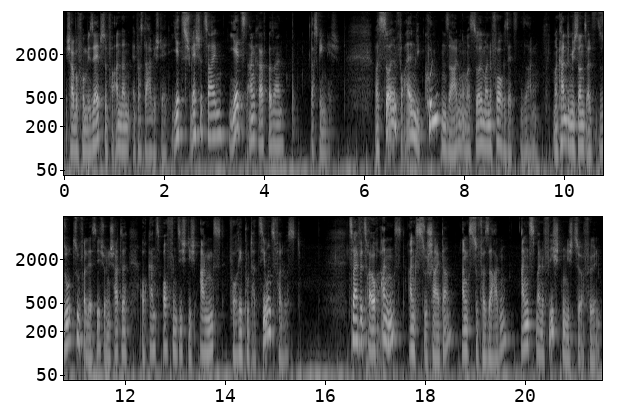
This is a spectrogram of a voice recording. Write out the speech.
Ich habe vor mir selbst und vor anderen etwas dargestellt. Jetzt Schwäche zeigen, jetzt angreifbar sein, das ging nicht. Was sollen vor allem die Kunden sagen und was sollen meine Vorgesetzten sagen? Man kannte mich sonst als so zuverlässig und ich hatte auch ganz offensichtlich Angst vor Reputationsverlust. Zweifelsfrei auch Angst, Angst zu scheitern, Angst zu versagen, Angst, meine Pflichten nicht zu erfüllen.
